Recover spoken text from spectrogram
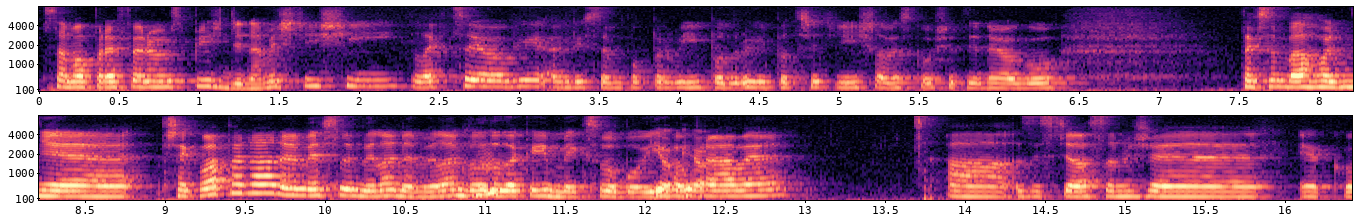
sama preferuju spíš dynamičtější lekce jogy a když jsem poprvé, po druhý, po třetí šla vyzkoušet yin jogu, tak jsem byla hodně překvapená, nevím jestli milé, nemilé, mm-hmm. byl to takový mix obojího jo, jo. právě. A zjistila jsem, že jako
